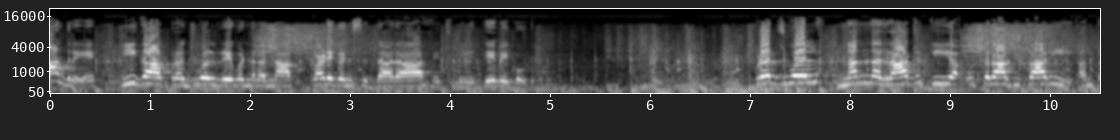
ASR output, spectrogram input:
ಆದ್ರೆ ಈಗ ಪ್ರಜ್ವಲ್ ರೇವಣ್ಣರನ್ನ ಕಡೆಗಣಿಸಿದ್ದಾರಾ ಎಚ್ ಡಿ ದೇವೇಗೌಡರು. ಪ್ರಜ್ವಲ್ ನನ್ನ ರಾಜಕೀಯ ಉತ್ತರಾಧಿಕಾರಿ ಅಂತ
